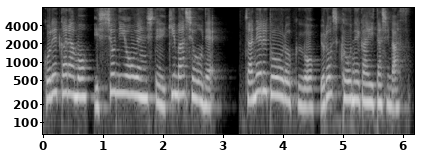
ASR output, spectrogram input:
これからも一緒に応援していきましょうね。チャンネル登録をよろしくお願いいたします。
